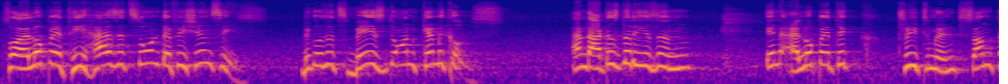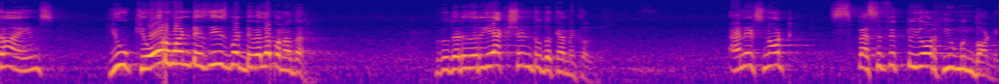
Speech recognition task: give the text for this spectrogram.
So, allopathy has its own deficiencies because it's based on chemicals. And that is the reason in allopathic treatment, sometimes you cure one disease but develop another. Because there is a reaction to the chemical. And it's not specific to your human body.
